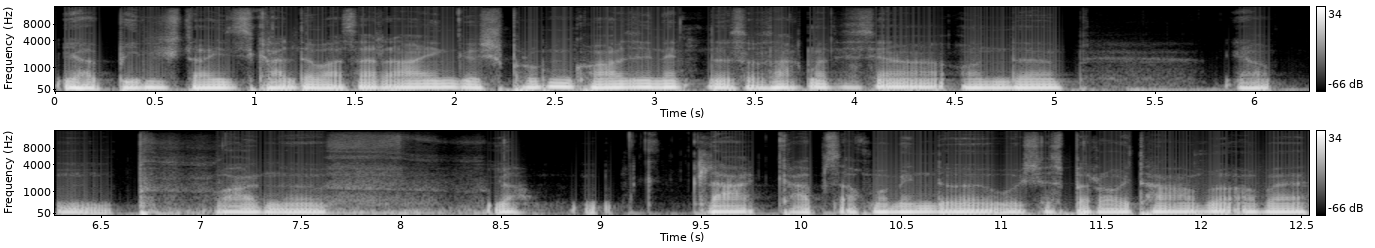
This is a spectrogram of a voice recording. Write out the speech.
ja, bin ich da ins kalte Wasser reingesprungen, quasi, nicht, so sagt man das ja. Und äh, ja, war eine, ja, klar gab es auch Momente, wo ich es bereut habe, aber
